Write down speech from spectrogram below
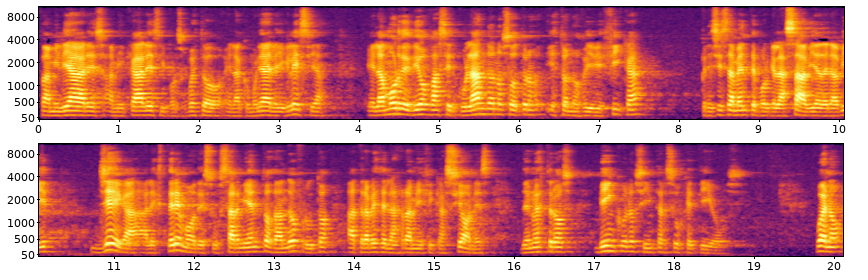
familiares, amicales y por supuesto en la comunidad de la iglesia, el amor de Dios va circulando en nosotros y esto nos vivifica precisamente porque la savia de la vid llega al extremo de sus sarmientos dando fruto a través de las ramificaciones de nuestros vínculos intersubjetivos. Bueno,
